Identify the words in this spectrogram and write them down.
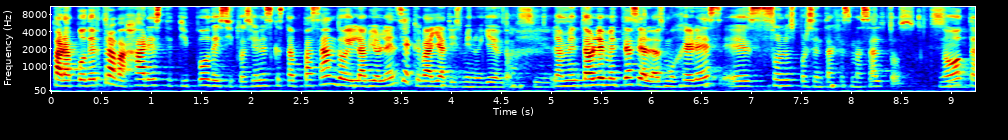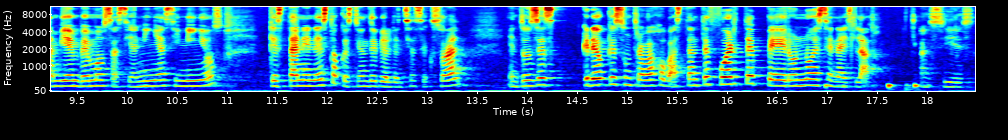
para poder trabajar este tipo de situaciones que están pasando y la violencia que vaya disminuyendo. Lamentablemente hacia las mujeres es, son los porcentajes más altos, ¿no? También vemos hacia niñas y niños que están en esta cuestión de violencia sexual. Entonces, creo que es un trabajo bastante fuerte, pero no es en aislado. Así es.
